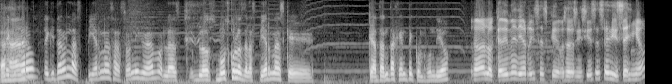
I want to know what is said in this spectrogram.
Le quitaron, le quitaron, las piernas a Sonic, ¿verdad? Las, los músculos de las piernas que, que a tanta gente confundió. No, lo que a mí me dio risa es que, o sea, si, si es ese diseño,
